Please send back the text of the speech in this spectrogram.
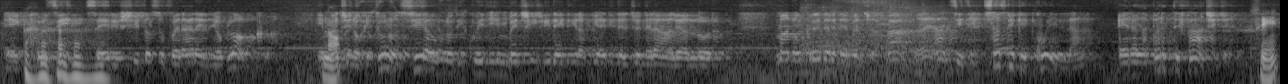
E così sei riuscito a superare il mio blocco. Immagino che tu non sia uno di quegli imbecilli dei tirapiedi del generale, allora. Ma non credere di avercela fatta, eh? Anzi, sappi che quella era la parte facile. Sì.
